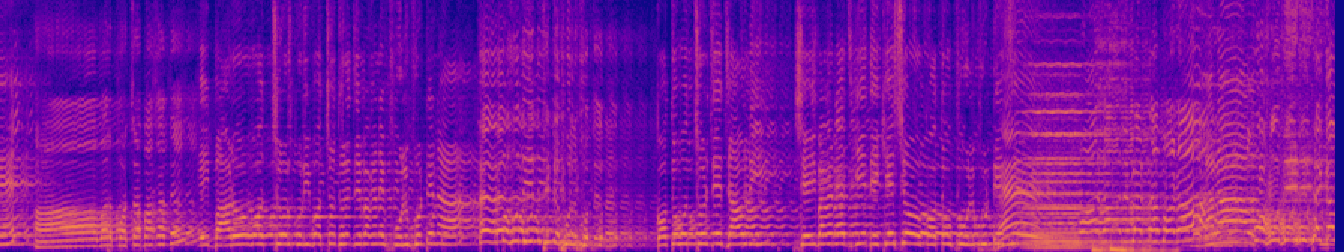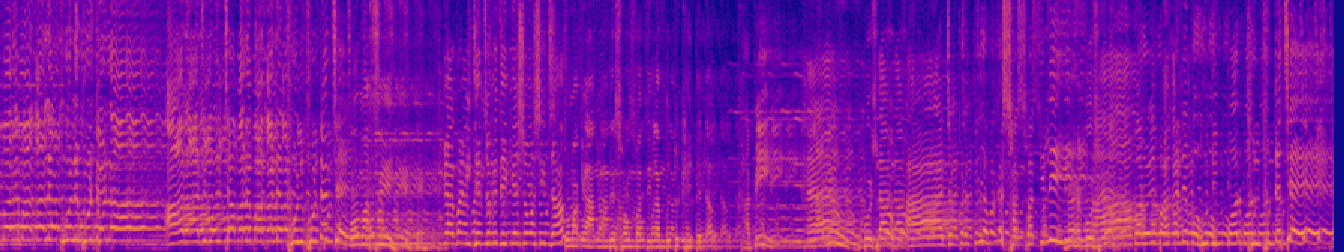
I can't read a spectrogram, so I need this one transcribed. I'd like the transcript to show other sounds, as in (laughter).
আবার পচা বাগানে? এই বারো বছর কুড়ি বছর ধরে যে বাগানে ফুল ফোটে না হ্যাঁ বহুদিন থেকে ফুল ফোটে না। কত বছর যে যাওনি সেই বাগানে আজ গিয়ে দেখেছ কত ফুল ফুটেছে। মরার বেটা মরা বহুদিন থেকে আমার বাগানে ও মাসি তুমি একবার নিজের চোখে দেখে এসো মাসি যাও। তোমাকে আনন্দের সংবাদ দিলাম দুটো খেতে দাও। খাবি? যখন তুই আমাকে সংবাদ দিলি হ্যাঁ, ওই বাগানে বহুদিন পর ফুল ফুটেছে।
